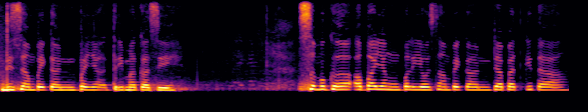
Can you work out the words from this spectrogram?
Disampaikan banyak terima kasih. Semoga apa yang beliau sampaikan dapat kita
